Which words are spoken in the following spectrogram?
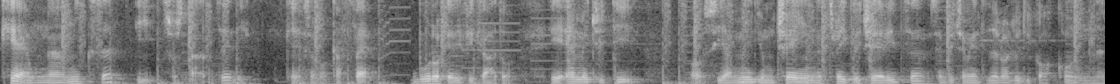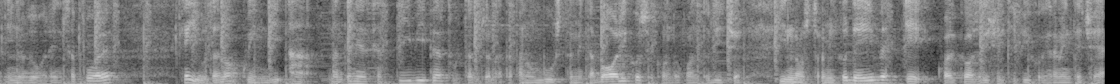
che è un mix di sostanze di, che sono caffè, burro chiarificato e MCT, ossia medium chain triglycerides, semplicemente dell'olio di cocco in, in odore e in sapore che aiutano quindi a mantenersi attivi per tutta la giornata, fanno un boost metabolico secondo quanto dice il nostro amico Dave e qualcosa di scientifico chiaramente c'è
